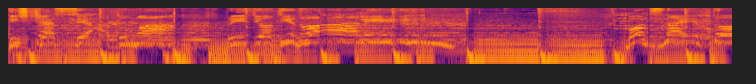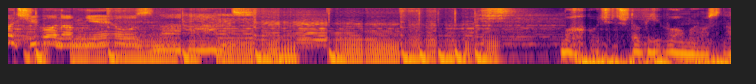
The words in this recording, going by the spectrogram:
И счастье от ума придет едва ли. Бог знает то, чего нам не узнать. Бог хочет, чтобы его мы узнавали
